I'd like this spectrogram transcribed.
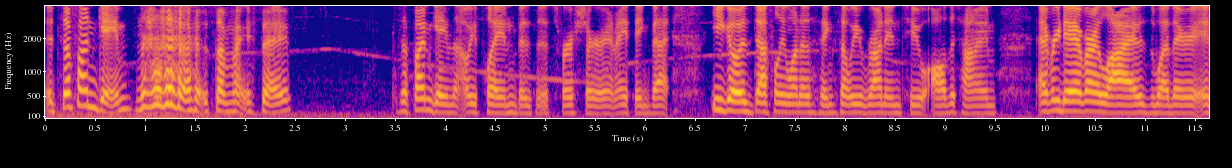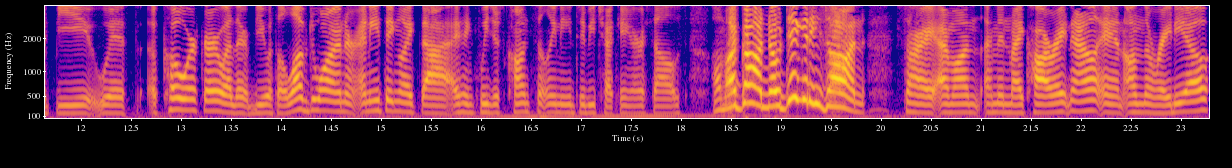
it's a fun game, some might say it's a fun game that we play in business for sure. And I think that ego is definitely one of the things that we run into all the time, every day of our lives, whether it be with a coworker, whether it be with a loved one, or anything like that. I think we just constantly need to be checking ourselves. Oh my God, no diggity's on. Sorry, I'm on. I'm in my car right now, and on the radio,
